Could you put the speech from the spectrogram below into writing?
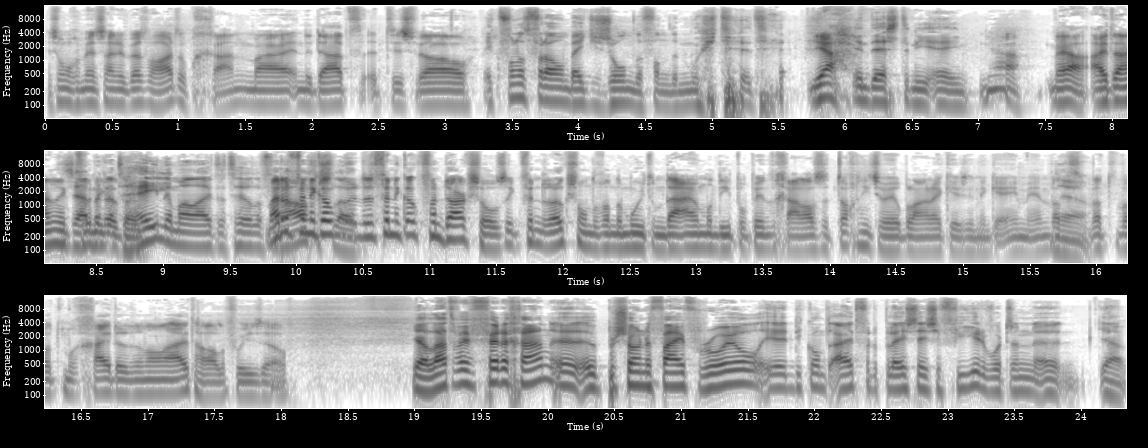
En sommige mensen zijn er best wel hard op gegaan. Maar inderdaad, het is wel... Ik vond het vooral een beetje zonde van de moeite Ja, in Destiny 1. ja, maar ja uiteindelijk Ze hebben ik dat ook. helemaal uit het hele Maar verhaal dat vind, ik ook, dat vind ik ook van Dark Souls. Ik vind het ook zonde van de moeite om daar helemaal diep op in te gaan. Als het toch niet zo heel belangrijk is in de game. En wat, Ja. wat, wat, ga je er dan uithalen voor jezelf? Ja, laten we even verder gaan. Eh, eh, Persona 5 Royal, eh, die komt uit voor de PlayStation 4. Er wordt een ja,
